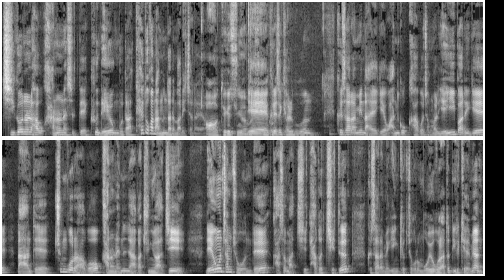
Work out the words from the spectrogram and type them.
직언을 하고 간언했을 때 그 내용보다 태도가 남는다는 말이 있잖아요. 아, 되게 중요한 예, 그래서. 결국은 그 사람이 나에게 완곡하고 정말 예의 바르게 나한테 충고를 하고 간언했느냐가 중요하지 내용은 참 좋은데 가서 마치 다그치듯 그 사람에게 인격적으로 모욕을 하듯 이렇게 되면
